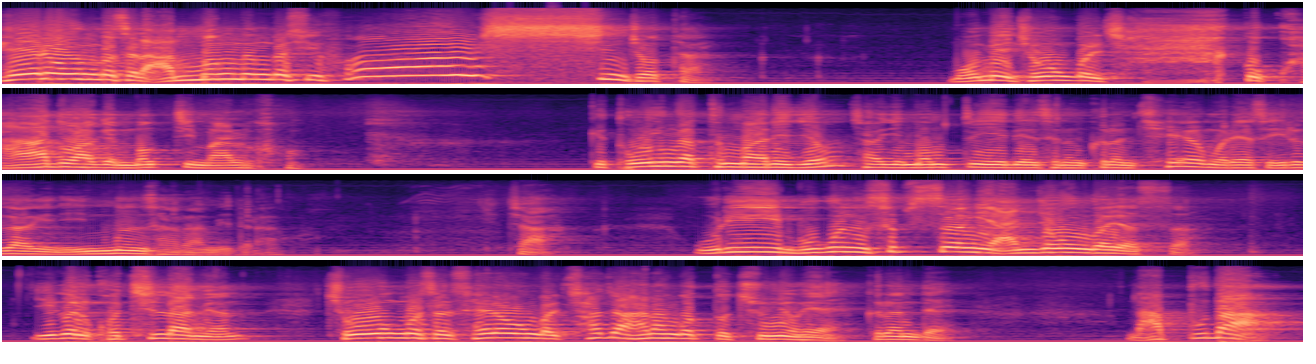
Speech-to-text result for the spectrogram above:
해로운 것을 안 먹는 것이 훨씬 좋다. 몸에 좋은 걸 자꾸 과도하게 먹지 말고. 그 도인 같은 말이죠. 자기 몸뚱이에 대해서는 그런 체험을 해서 일각이 있는 사람이더라고. 자, 우리 묵은 습성이 안 좋은 거였어. 이걸 고치려면 좋은 것을 새로운 걸 찾아 하는 것도 중요해. 그런데 나쁘다.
